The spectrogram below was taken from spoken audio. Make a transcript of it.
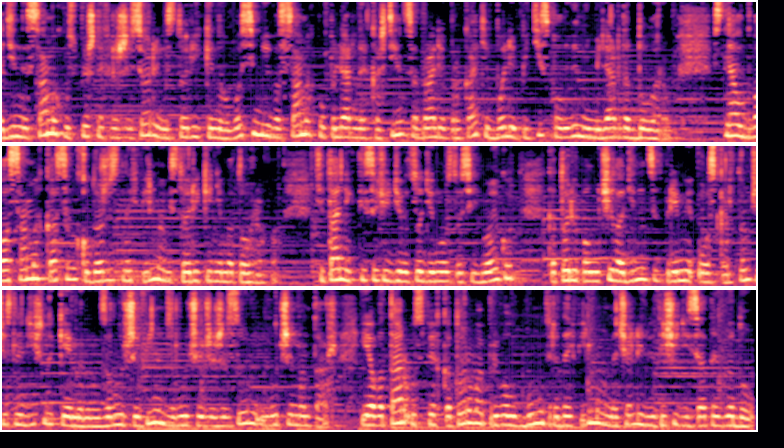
Один из самых успешных режиссеров в истории кино. Восемь его самых популярных картин собрали в прокате более 5,5 миллиардов долларов. Снял два самых кассовых художественных фильма в истории кинематографа. «Титаник» 1997 год, который получил 11 премий «Оскар», в том числе лично Кэмерон за лучший фильм, за лучшую режиссуру и лучший монтаж. И «Аватар», успех которого привел к буму 3D-фильмов в начале 2010-х годов.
